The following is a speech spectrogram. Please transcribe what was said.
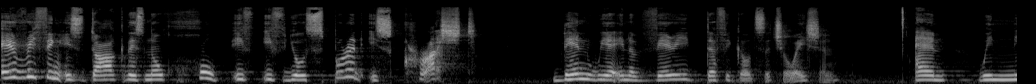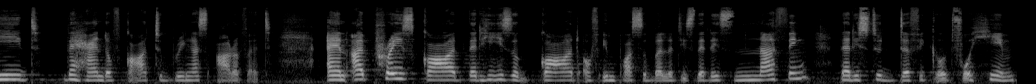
everything is dark, there's no hope. If, if your spirit is crushed, then we are in a very difficult situation. And we need the hand of God to bring us out of it. And I praise God that He is a God of impossibilities. There is nothing that is too difficult for Him.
